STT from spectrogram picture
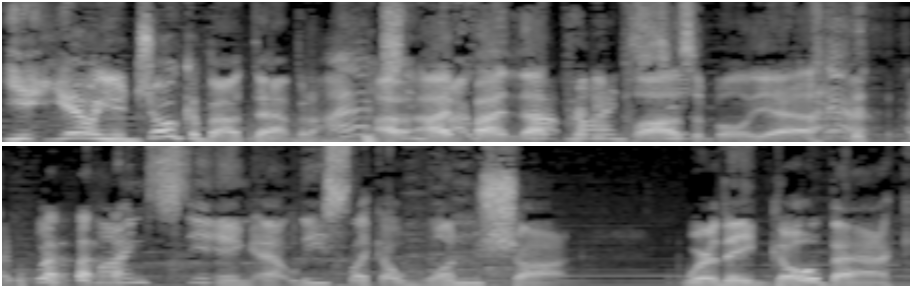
you, you know, you joke about that, but I actually I, I would find that pretty mind plausible. yeah. Yeah, I wouldn't mind seeing at least like a one shot where they go back,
